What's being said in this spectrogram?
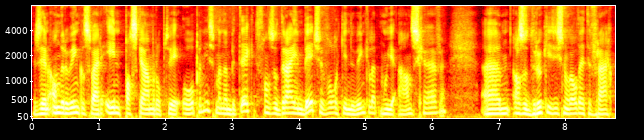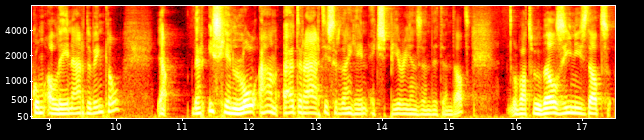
Er zijn andere winkels waar één paskamer op twee open is. Maar dat betekent van zodra je een beetje volk in de winkel hebt, moet je aanschuiven. Um, als het druk is, is nog altijd de vraag: kom alleen naar de winkel. Ja, daar is geen lol aan. Uiteraard is er dan geen experience en dit en dat. Wat we wel zien is dat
